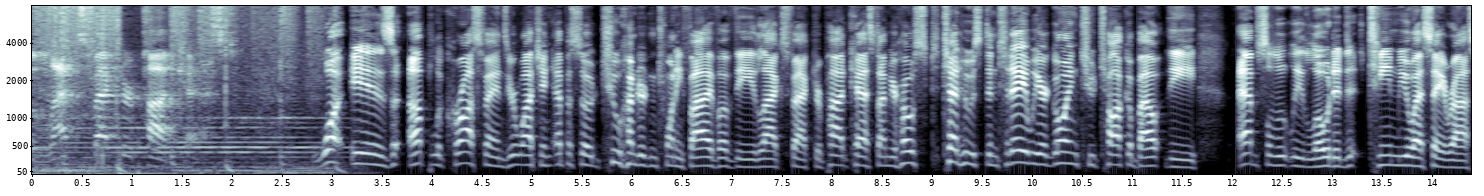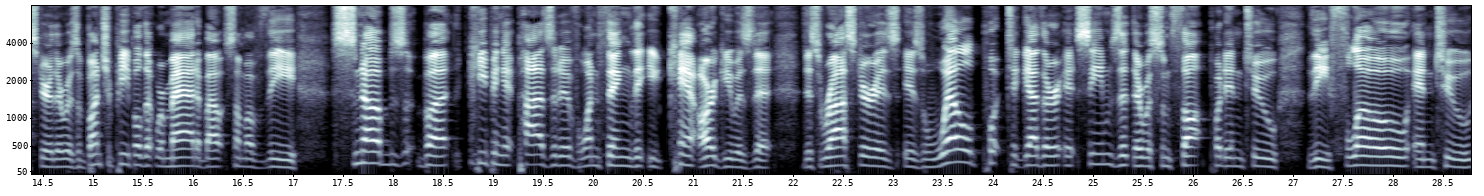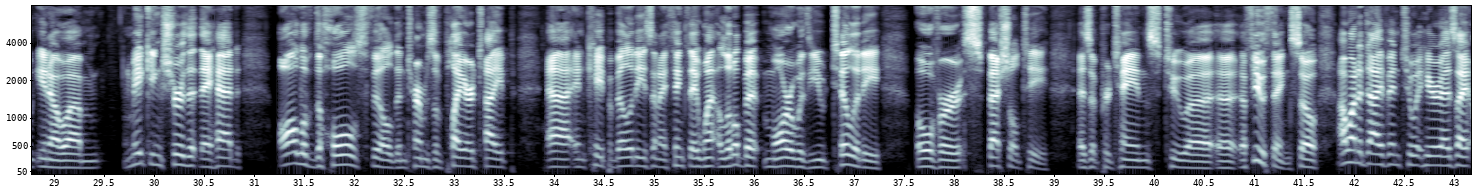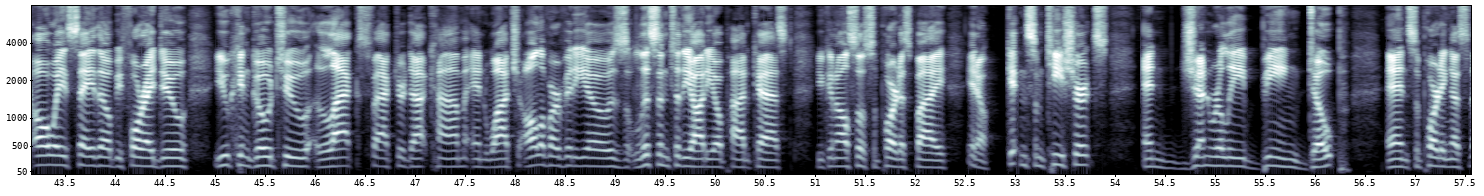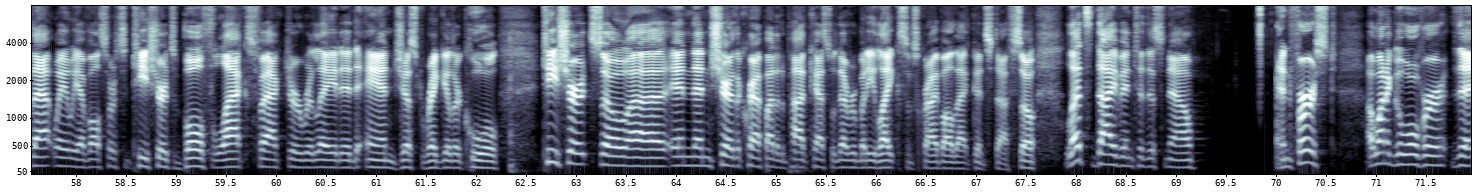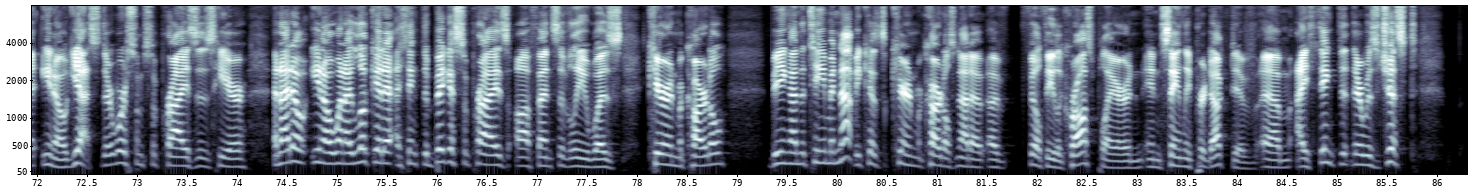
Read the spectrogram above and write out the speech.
the Lax Factor Podcast. What is up, lacrosse fans? You're watching episode 225 of the Lax Factor Podcast. I'm your host, Ted Houston. Today we are going to talk about the absolutely loaded Team USA roster. There was a bunch of people that were mad about some of the snubs, but keeping it positive, one thing that you can't argue is that this roster is is well put together. It seems that there was some thought put into the flow and to, you know, um making sure that they had all of the holes filled in terms of player type uh, and capabilities. And I think they went a little bit more with utility over specialty as it pertains to uh, a, a, few things. So I want to dive into it here. As I always say, though, before I do, you can go to laxfactor.com and watch all of our videos, listen to the audio podcast. You can also support us by, you know, getting some t shirts and generally being dope and supporting us that way. We have all sorts of t-shirts, both Lax Factor related and just regular cool t-shirts. So uh, and then share the crap out of the podcast with everybody, like, subscribe, all that good stuff. So let's dive into this now. And first, I want to go over that, you know, yes, there were some surprises here. And I don't, you know, when I look at it, I think the biggest surprise offensively was Kieran McArdle being on the team. And not because Kieran McArdle's not a, a filthy lacrosse player and insanely productive. Um, I think that there was just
